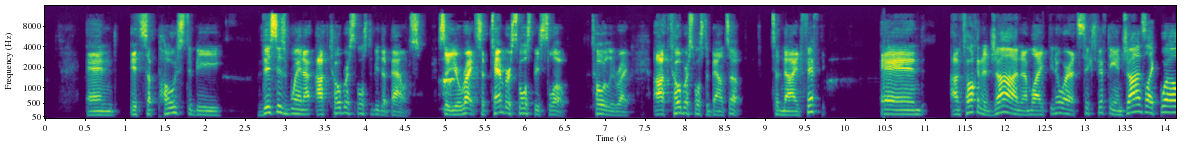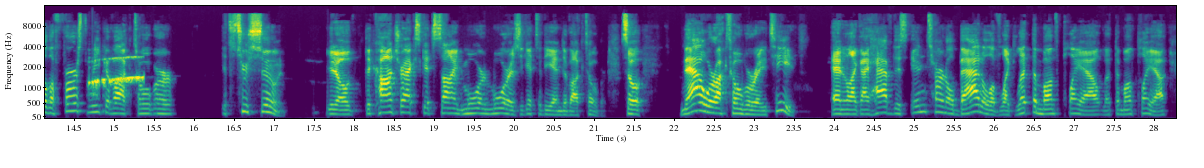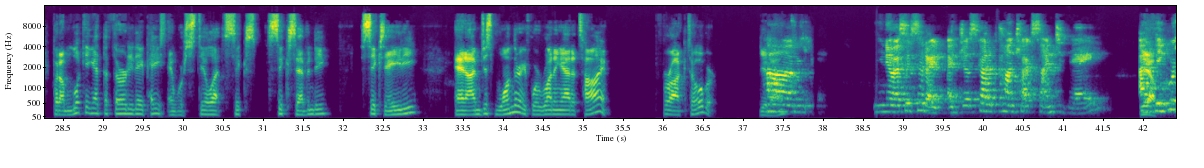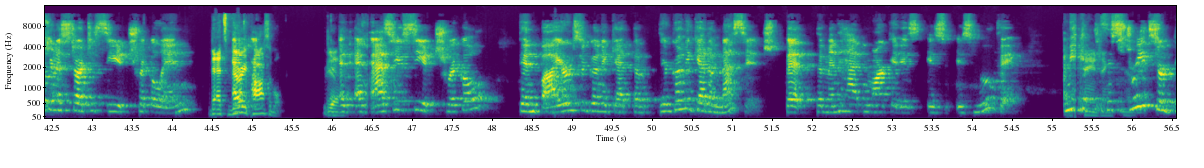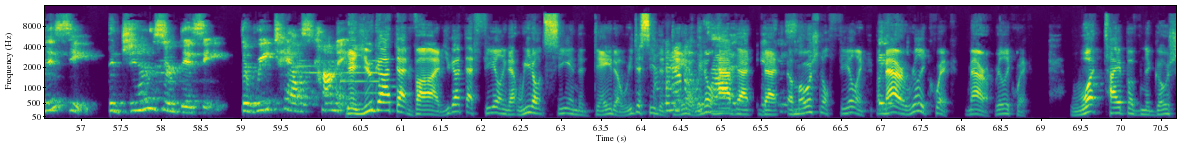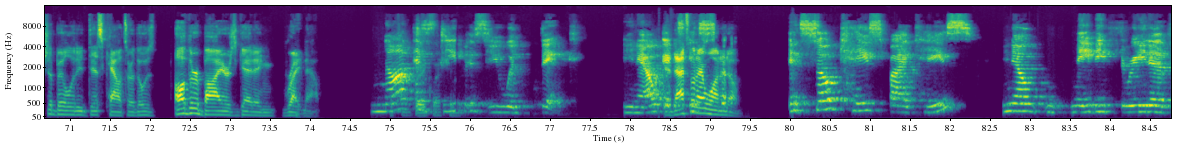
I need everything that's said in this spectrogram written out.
And it's supposed to be. This is when October is supposed to be the bounce. So you're right. September is supposed to be slow. Totally right. October is supposed to bounce up to 950. And I'm talking to John. and I'm like, you know, we're at 650. And John's like, well, the first week of October, it's too soon. You know, the contracts get signed more and more as you get to the end of October. So now we're October 18th. And like I have this internal battle of like, let the month play out, let the month play out. But I'm looking at the 30 day pace and we're still at six, 670, 680. And I'm just wondering if we're running out of time for October. You know, Um, you know, as I said, I, I just got a contract signed today. Yeah. I think we're gonna start to see it trickle in. that's very and- possible. Yeah. And, and as you see it trickle, then buyers are gonna get the, they're gonna get a message that the Manhattan market is, is, is moving. I mean, the, Changing, the yeah. streets are busy, the gyms are busy, the retail's coming. Yeah, you got that vibe. You got that feeling that we don't see in the data. We just see the I know, data. We don't have that that it's- emotional feeling. But Mara, really quick, Mara, really quick. What type of negotiability discounts are those other buyers getting right now? Not as question. deep as you would think, you know? Yeah, It's- that's what I it's want to so- know. it's so case by case, you know, maybe three to,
